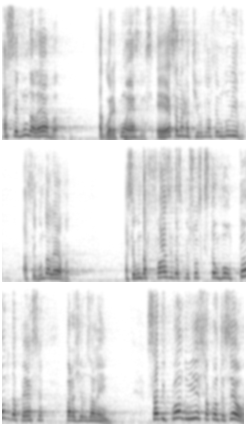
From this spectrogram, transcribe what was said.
A segunda leva, agora é com Esdras. É essa a narrativa que nós temos no livro. A segunda leva. A segunda fase das pessoas que estão voltando da Pérsia para Jerusalém. Sabe quando isso aconteceu?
